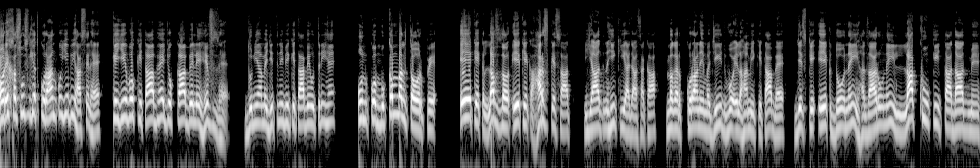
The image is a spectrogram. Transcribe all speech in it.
और एक खसूसियत कुरान को यह भी हासिल है कि ये वो किताब है जो काबिल हिफ्ज है। दुनिया में जितनी भी किताबें उतरी हैं, उनको मुकम्मल तौर पे एक एक लफ्ज़ और एक एक हर्फ के साथ याद नहीं किया जा सका, मगर कुरान मजीद वो इल्हामी किताब है जिसके एक दो नहीं, हज़ारों नहीं, लाखों की तादाद में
